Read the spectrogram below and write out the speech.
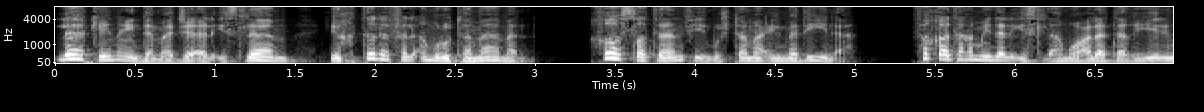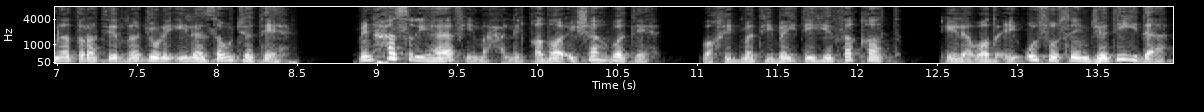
لكن عندما جاء الإسلام اختلف الأمر تماما خاصة في مجتمع المدينة. فقد عمل الإسلام على تغيير نظرة الرجل إلى زوجته من حصرها في محل قضاء شهوته وخدمة بيته فقط إلى وضع أسس جديدة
